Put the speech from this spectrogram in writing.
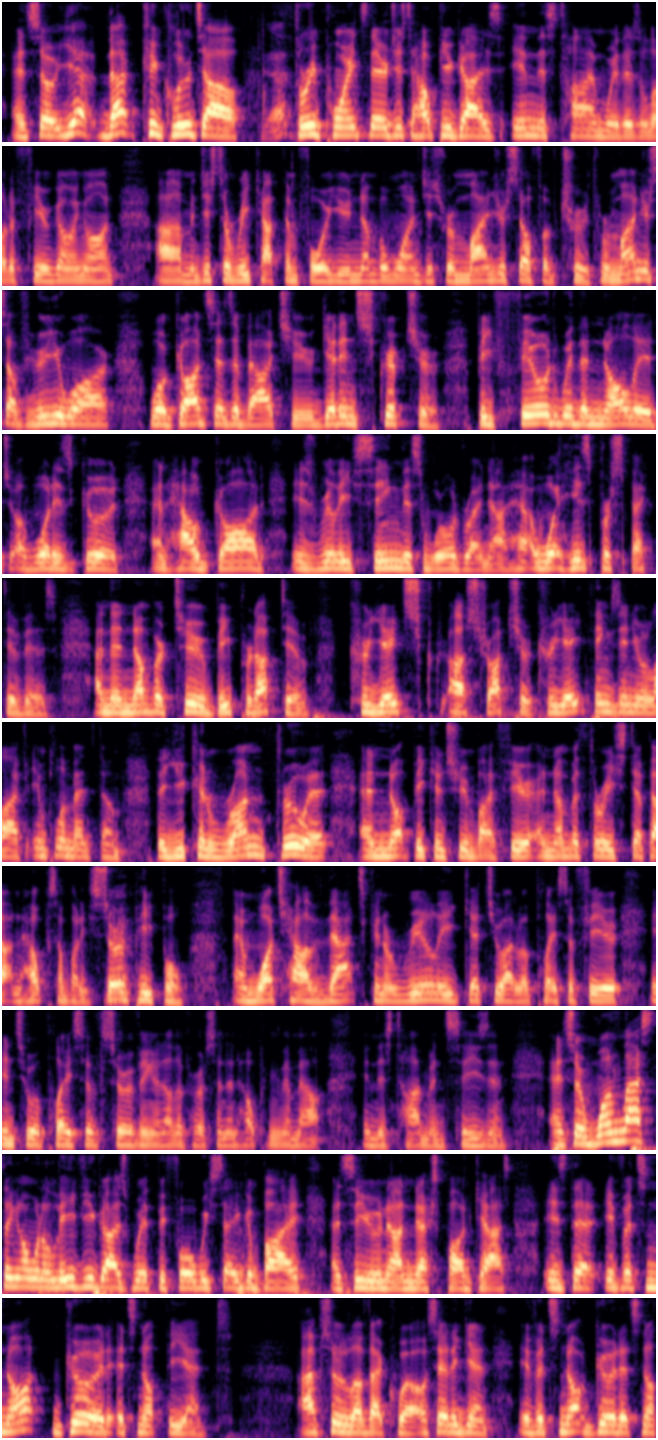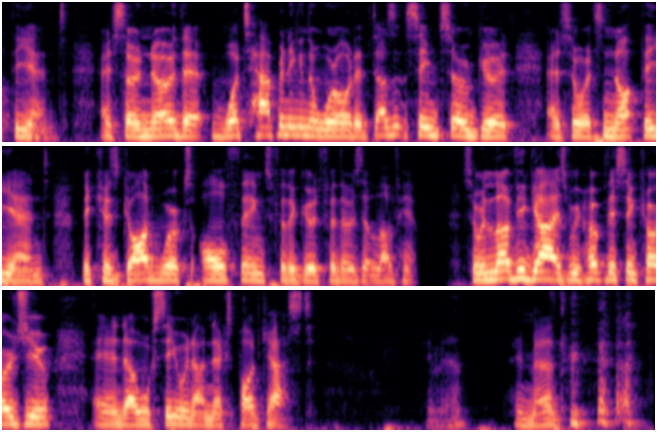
And so, yeah, that concludes our Yeah. three points there just to help you guys in this time where there's a lot of fear going on. Um, and just to recap them for you number one, just remind yourself of truth. Remind yourself who you are, what God says about you. Get in scripture. Be filled with the knowledge of what is good and how God is really seeing this world right now, how, what his perspective is. And then number two, be productive. Create uh, structure, create things in your life, implement them that you can run through it and not be consumed by fear. And number three, step out and help somebody, serve Yeah. people, and watch how that's going to really get you out of a place of fear into a place of serving another person and helping them out in this time and season. And so, one last thing I want to leave you guys with before we say goodbye and see you in our next podcast is that if it's not good, it's not the end. I absolutely love that quote. I'll say it again. If it's not good, it's not the end. And so know that what's happening in the world, it doesn't seem so good. And so it's not the end because God works all things for the good for those that love Him. So we love you guys. We hope this encouraged you. And uh, we'll see you in our next podcast. Amen. Amen.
